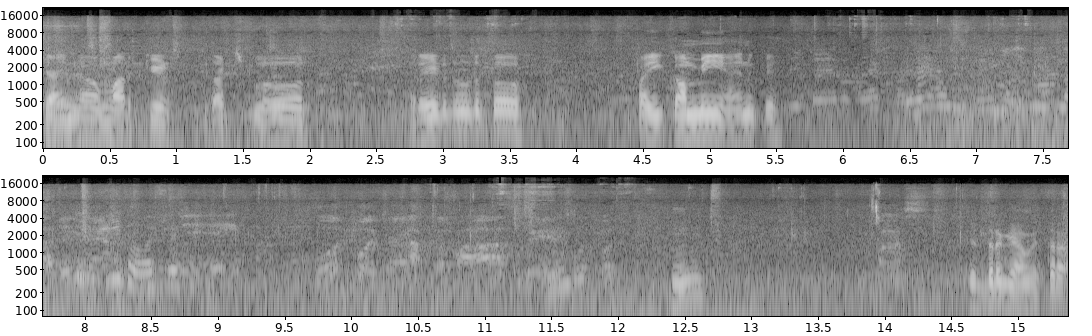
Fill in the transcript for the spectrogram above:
ਚਾਈਨਾ ਮਾਰਕੀਟ ਦਾ ਐਕਸਪਲੋਰ ਰੇਟ ਰੂਟ ਤੋਂ ਭਾਈ ਕੰਮ ਹੀ ਹੈ ਇਨਕੇ। ਹੂੰ। ਕਿੱਧਰ ਗਿਆ ਮਿੱਤਰਾ?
